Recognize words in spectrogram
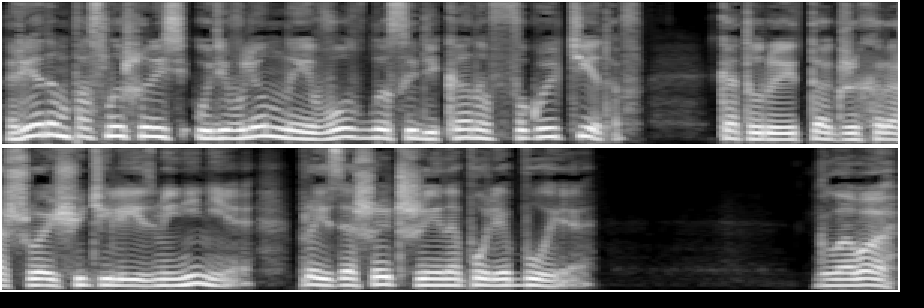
Рядом послышались удивленные возгласы деканов факультетов — которые также хорошо ощутили изменения, произошедшие на поле боя. «Глава!»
